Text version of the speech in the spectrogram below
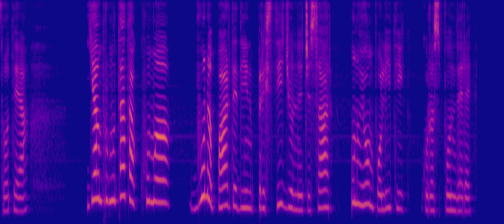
Tot ea i-a împrumutat acum bună parte din prestigiul necesar unui om politic cu răspundere –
